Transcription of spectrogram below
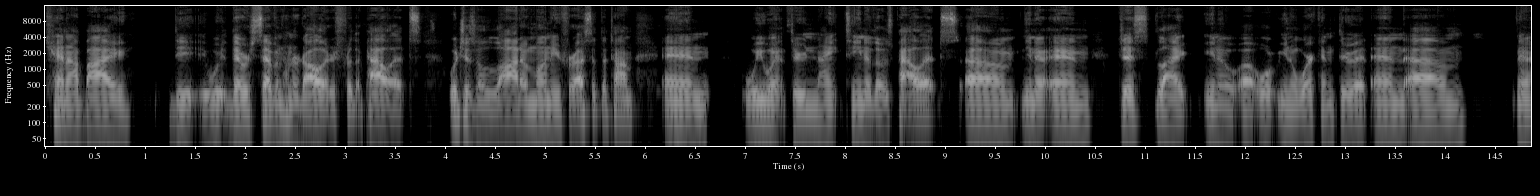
can I buy the there were seven hundred dollars for the pallets, which is a lot of money for us at the time, mm-hmm. and we went through 19 of those pallets um you know and just like you know uh, or, you know working through it and um yeah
